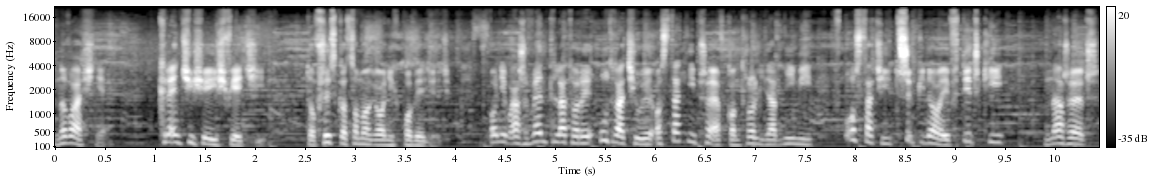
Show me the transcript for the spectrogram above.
No właśnie, kręci się i świeci. To wszystko, co mogę o nich powiedzieć. Ponieważ wentylatory utraciły ostatni przejaw kontroli nad nimi w postaci trzypinowej wtyczki na rzecz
